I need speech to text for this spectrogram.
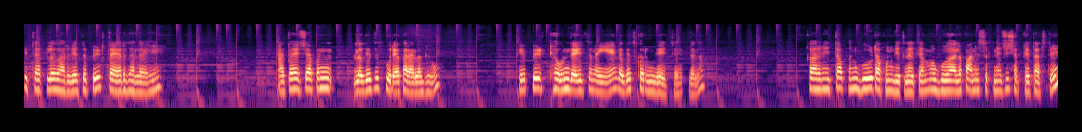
इथं आपलं घारग्याचं पीठ तयार झालं आहे. आता ह्याचे आपण लगेचच पुऱ्या करायला घेऊ. हे पीठ ठेवून द्यायचं नाही आहे लगेच करून घ्यायचं आहे आपल्याला. कारण इथं आपण गूळ टाकून घेतलं आहे त्यामुळे गुळाला पाणी सुटण्याची शक्यता असते.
